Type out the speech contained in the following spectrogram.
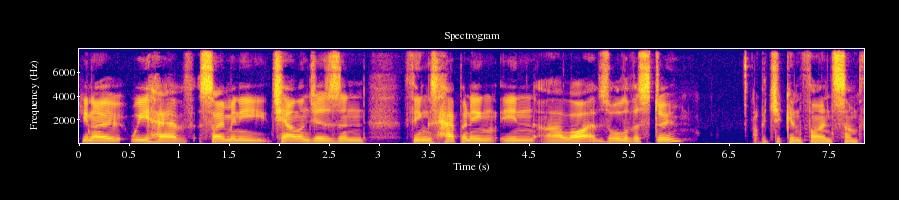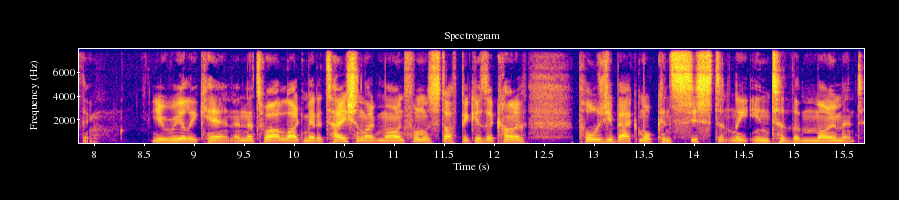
You know, we have so many challenges and things happening in our lives, all of us do, but you can find something. You really can. And that's why I like meditation, like mindfulness stuff, because it kind of pulls you back more consistently into the moment.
